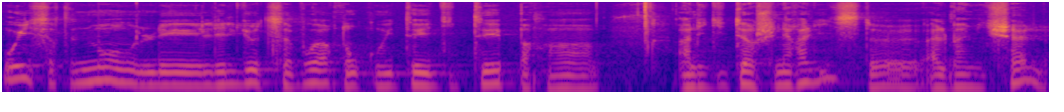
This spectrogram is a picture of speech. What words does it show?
Oui, certainement. Les, lieux de savoir donc, ont été édités par un, éditeur généraliste, euh, Albin Michel.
